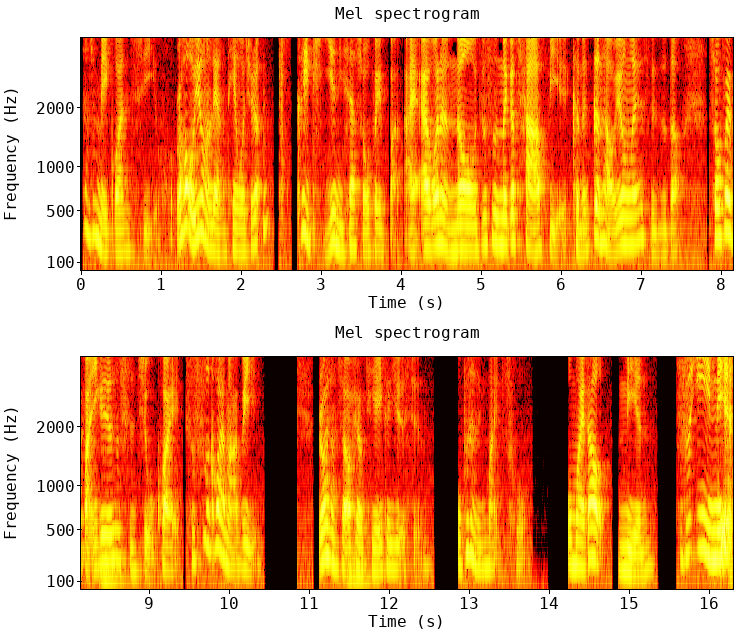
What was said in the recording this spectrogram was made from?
但是没关系，然后我用了两天，我觉得嗯，可以体验一下收费版。I I wanna know，就是那个差别可能更好用嘞，谁知道？收费版一个月是十九块，十四块马币。然后想说、嗯、OK，我体验一个月先。我不小心买错，我买到年，只、就是一年，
